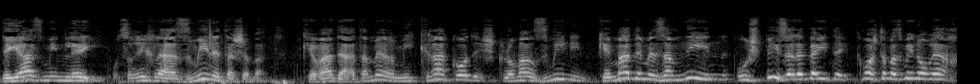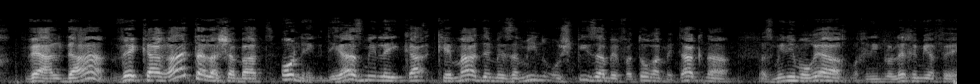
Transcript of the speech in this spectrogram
דיזמין לי, הוא צריך להזמין את השבת. כמה דעת אומר, מקרא קודש, כלומר זמינין. כמה דמזמנין ושפיזה לביתי, כמו שאתה מזמין אורח. ועל דעה, וקראת לשבת עונג, דיאזמין לי כמה דמזמין ושפיזה בפטורה מתקנה, מזמינים אורח, מכינים לו לחם יפה,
